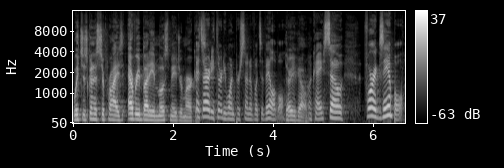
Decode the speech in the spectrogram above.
which is going to surprise everybody in most major markets. It's already 31% of what's available. There you go. Okay. So, for example,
